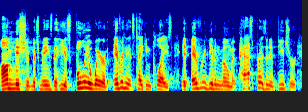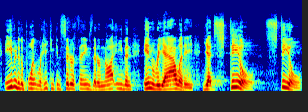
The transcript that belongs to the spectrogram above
omniscient, which means that he is fully aware of everything that's taking place at every given moment, past, present, and future, even to the point where he can consider things that are not even in reality, yet still, still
